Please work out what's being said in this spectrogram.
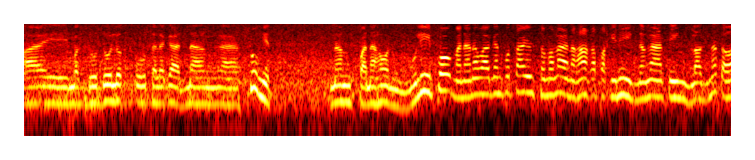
ay magdudulot po talaga ng ah, sungit ng panahon. Muli po, mananawagan po tayo sa mga nakakapakinig ng ating vlog na to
